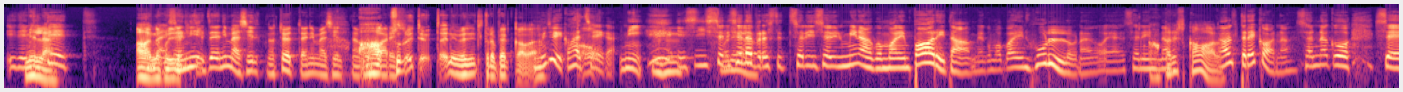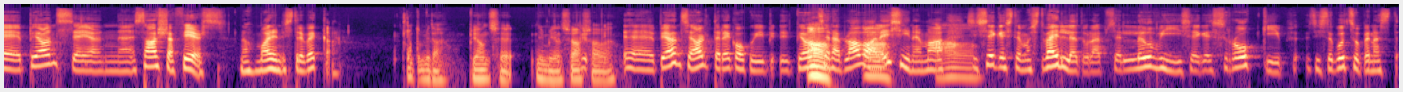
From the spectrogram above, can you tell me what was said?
identiteet. Nime- nagu see on nii, teie nimesilt, noh, töötaja nimesilt nagu aa, baaris sul. oli töötaja nimi silt Rebecca või? muidugi kahe C-ga, nii mm. -hmm. ja siis see Oli sellepärast, et see oli, see olin mina, kui ma olin baaridaam ja kui ma panin hullu nagu ja see oli noh, päris kaval. alter ego noh, see on nagu see Beyonce on äh, Sasha Fierce, noh, ma olin vist Rebecca. oota, mida? Beyonce nimi on Sasha või? Beyonce alter ego, kui Beyonce Aa, läheb lavale aa, esinema aa., siis see, kes temast välja tuleb, see lõvi, see, kes rokib, siis ta kutsub ennast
